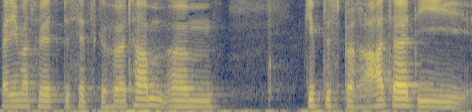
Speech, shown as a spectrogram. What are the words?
bei dem, was wir jetzt bis jetzt gehört haben, ähm, gibt es Berater, die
